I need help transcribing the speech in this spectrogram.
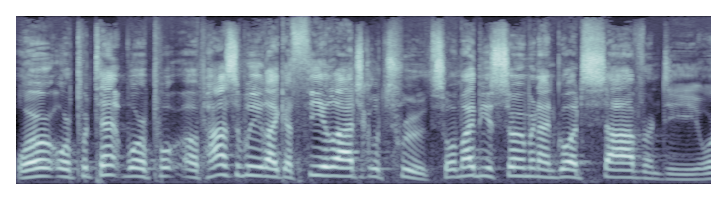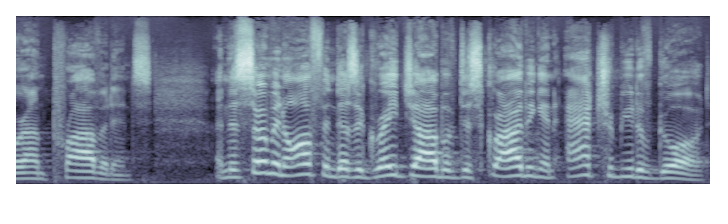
or, or, pretend, or possibly like a theological truth. So, it might be a sermon on God's sovereignty or on providence. And the sermon often does a great job of describing an attribute of God.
